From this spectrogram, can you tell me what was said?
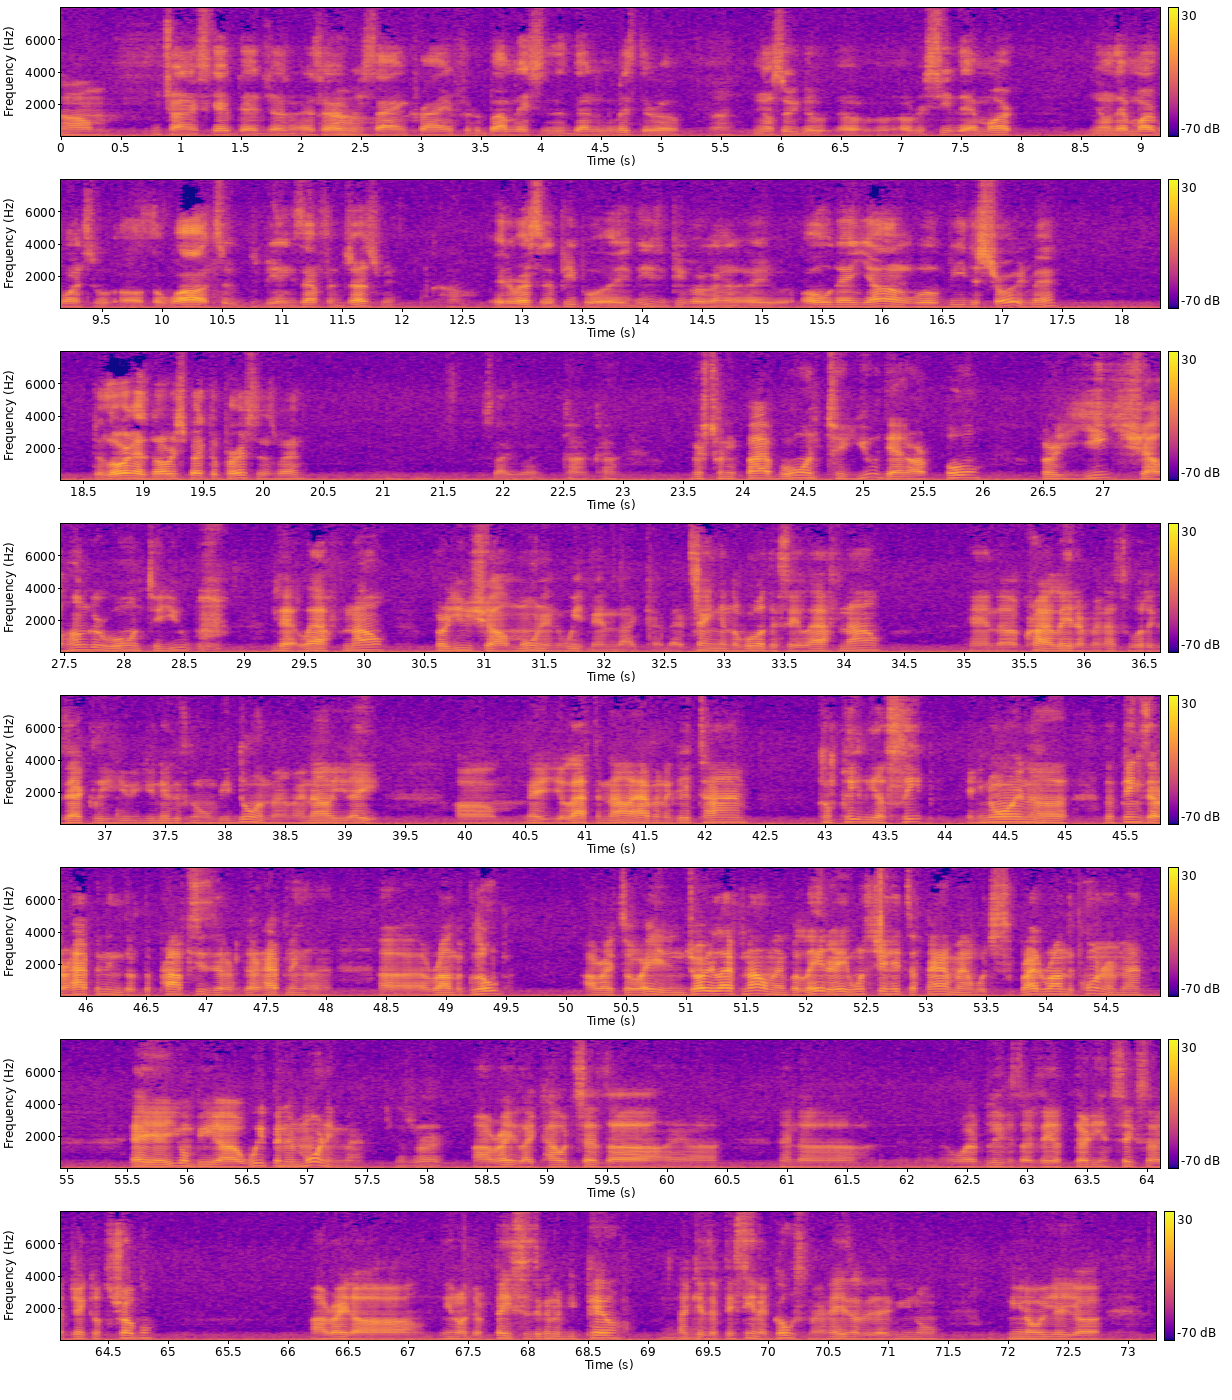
Um. You trying to escape that judgment. That's why we Oh. sign crying for the abominations that's done in the midst thereof. Right. You know, so we could uh, uh, receive that mark. You know, that mark going to uh, the wall to, to be exempt from judgment. The rest of the people, hey, these people are gonna, hey, old and young, will be destroyed, man. The Lord has no respect of persons, man. It's like what? Con, con. Verse 25 Woe unto you that are full, for ye shall hunger. Woe unto you that laugh now, for you shall moan and weep. And like that saying in the world, they say, laugh now and uh, cry later, man. That's what exactly you, you niggas gonna be doing, man. Right now, you, hey, um, hey, you're laughing now, having a good time, completely asleep, ignoring uh, the things that are happening, the, the prophecies that are, that are happening uh, uh, around the globe. All right, so hey, enjoy your life now, man. But later, hey, once shit hits the fan, man, which is right around the corner, man. Hey, uh, you're gonna be uh, weeping and mourning, man. That's right. All right, like how it says uh, uh in uh, what I believe is Isaiah 30 and 6, uh, Jacob's trouble. All right, uh, you know their faces are gonna be pale, like Mhm. as if they seen a ghost, man. Hey, uh, you know, you know, yeah, uh,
